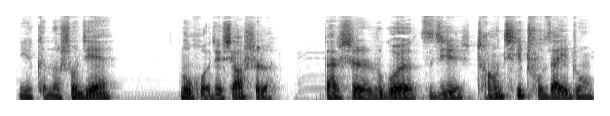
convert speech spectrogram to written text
你可能瞬间怒火就消失了。但是如果自己长期处在一种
